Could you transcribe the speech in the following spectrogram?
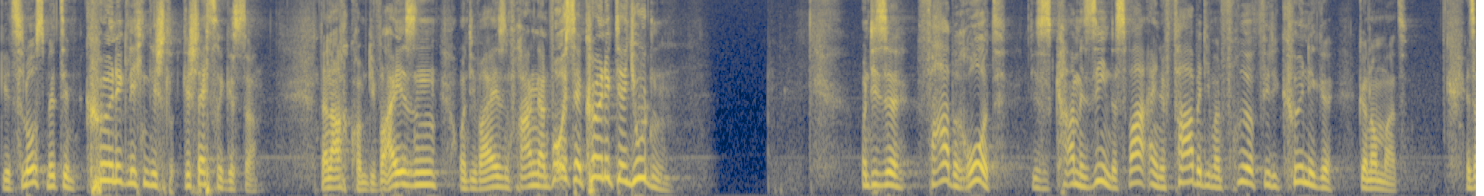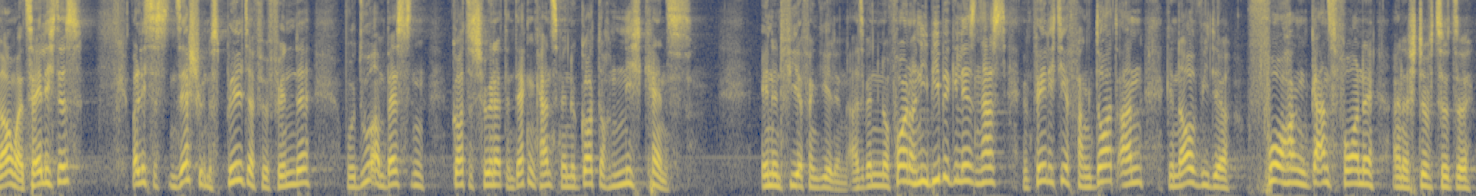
geht es los mit dem königlichen Geschlechtsregister. Danach kommen die Weisen und die Weisen fragen dann, wo ist der König der Juden? Und diese Farbe Rot, dieses Karmesin, das war eine Farbe, die man früher für die Könige genommen hat. Jetzt warum erzähle ich das? Weil ich das ein sehr schönes Bild dafür finde, wo du am besten Gottes Schönheit entdecken kannst, wenn du Gott noch nicht kennst in den vier Evangelien. Also wenn du noch vorher noch nie Bibel gelesen hast, empfehle ich dir, fang dort an, genau wie der Vorhang ganz vorne der Stiftshütte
